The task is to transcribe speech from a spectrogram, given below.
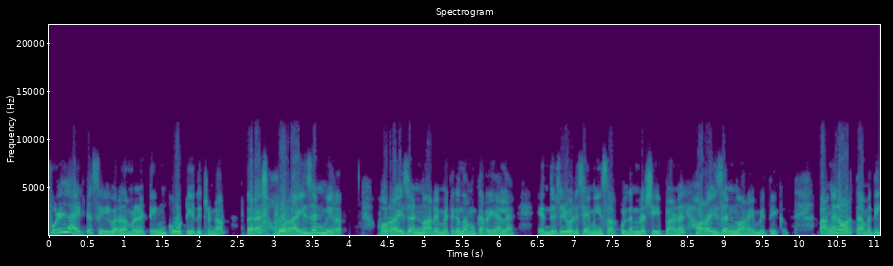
ഫുൾ ആയിട്ട് സിൽവർ നമ്മൾ ടിൻ കോട്ട് ചെയ്തിട്ടുണ്ടാവും. വെറാസ് ഹൊറൈസൺ മിറർ ഹൊറൈസൺ എന്ന് പറയുമ്പോഴത്തേക്കും നമുക്കറിയാം അല്ലെ? എന്ത് ഒരു സെമി സർക്കുലറിന്റെ ഷേപ്പാണ് ഹൊറൈസൺ എന്ന് പറയുമ്പോഴത്തേക്കും. അപ്പൊ അങ്ങനെ ഓർത്താൽ മതി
